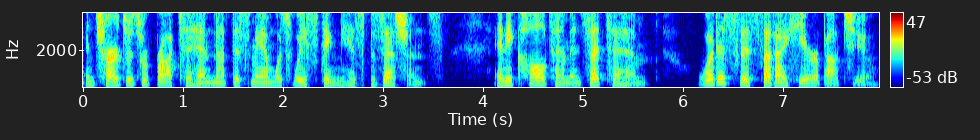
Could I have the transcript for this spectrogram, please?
and charges were brought to him that this man was wasting his possessions. And he called him and said to him, What is this that I hear about you?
